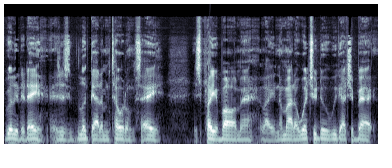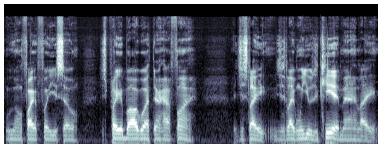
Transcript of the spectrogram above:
really today, I just looked at him and told him, say, hey, just play your ball, man. Like, no matter what you do, we got your back. We're going to fight for you. So just play your ball, go out there and have fun. It's just like just like when you was a kid, man. Like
